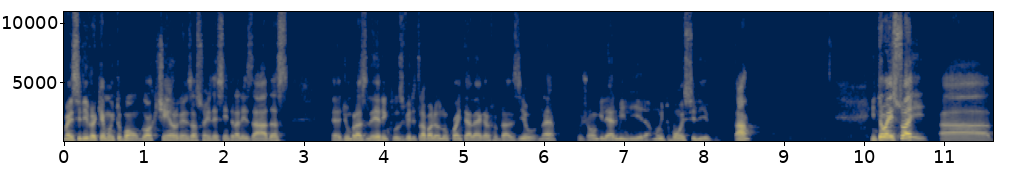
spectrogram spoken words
Mas esse livro aqui é muito bom. Blockchain Organizações Descentralizadas é, de um brasileiro. Inclusive, ele trabalhou no Cointelegraph Brasil, né? O João Guilherme Lira. Muito bom esse livro, tá? Então é isso aí. Uh,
